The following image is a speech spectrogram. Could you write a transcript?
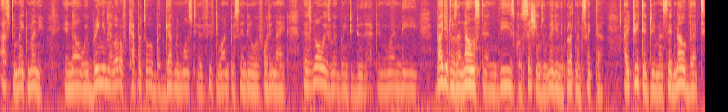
us to make money. You know, we bring in a lot of capital, but government wants to have 51% and we're 49. There's no ways we're going to do that. And when the budget was announced and these concessions were made in the platinum sector, I tweeted to him and said, now that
